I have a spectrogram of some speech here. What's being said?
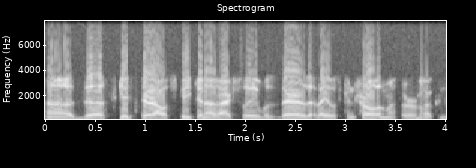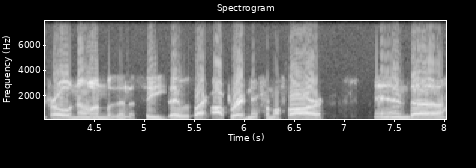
uh, the skid steer I was speaking of. Actually, was there that they was controlling with the remote control. No one was in the seat. They was like operating it from afar, and uh,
